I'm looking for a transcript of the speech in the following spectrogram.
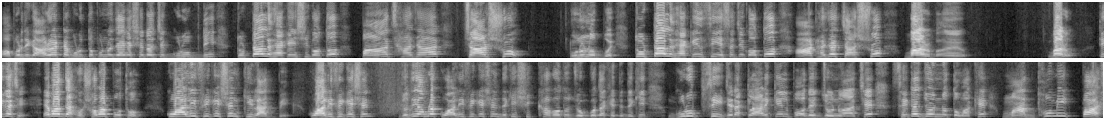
অপরদিকে আরও একটা গুরুত্বপূর্ণ জায়গা, সেটা হচ্ছে গ্রুপ ডি। টোটাল ভ্যাকেন্সি কত? পাঁচ হাজার চারশো উননব্বই টোটাল ভ্যাকেন্সি এসেছে কত? আট হাজার চারশো বারো ঠিক আছে? এবার দেখো, সবার প্রথম কোয়ালিফিকেশন কি লাগবে? কোয়ালিফিকেশন যদি আমরা কোয়ালিফিকেশন দেখি, শিক্ষাগত যোগ্যতা ক্ষেত্রে দেখি গ্রুপ সি যেটা ক্লারিক্যাল পদের জন্য আছে, সেটার জন্য তোমাকে মাধ্যমিক পাস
